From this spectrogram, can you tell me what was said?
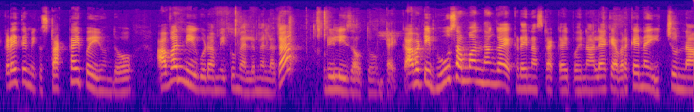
ఎక్కడైతే మీకు స్టక్ అయిపోయి ఉందో అవన్నీ కూడా మీకు మెల్లమెల్లగా రిలీజ్ అవుతూ ఉంటాయి. కాబట్టి భూ సంబంధంగా ఎక్కడైనా స్టక్ అయిపోయినా లేక ఎవరికైనా ఇచ్చున్నా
